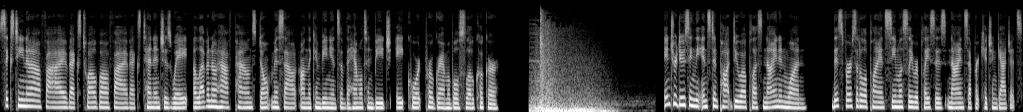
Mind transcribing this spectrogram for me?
16.5 x 12.5 x 10 inches weight, 11.5 pounds. Don't miss out on the convenience of the Hamilton Beach 8 quart programmable slow cooker. Introducing the Instant Pot Duo Plus 9 in 1. This versatile appliance seamlessly replaces nine separate kitchen gadgets,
